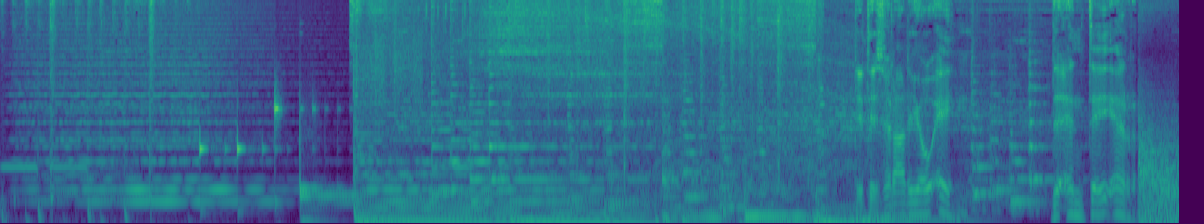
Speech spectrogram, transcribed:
Dit is Radio 1. De NTR.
